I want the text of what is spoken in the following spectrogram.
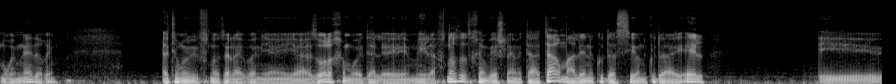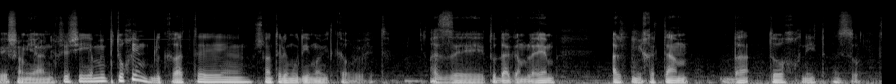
מורים נהדרים. אתם יכולים לפנות אליי ואני אעזור לכם, או יודע למי להפנות אתכם, ויש להם את האתר, מעלה.co.il. יש שם, אני חושב שימים פתוחים לקראת שנת הלימודים המתקרבת. אז תודה גם להם על תמיכתם בתוכנית הזאת.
